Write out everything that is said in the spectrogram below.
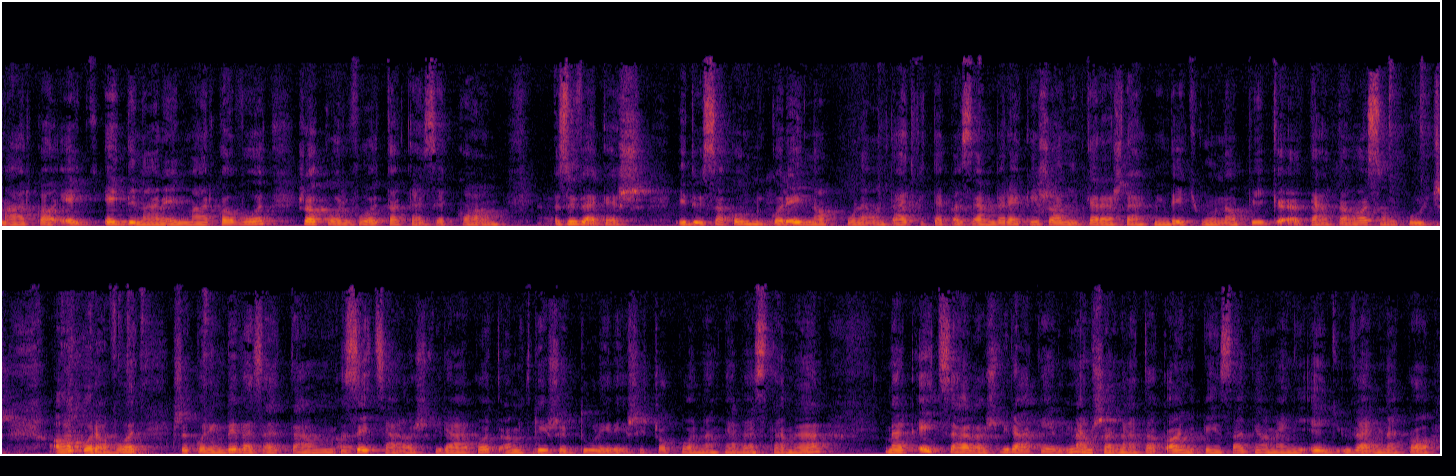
márka, egy, egy dinár egy márka volt, és akkor voltak ezek a, az üveges időszakok, mikor egy napóleont átvittek az emberek, és annyit kerestek, mint egy hónapig, tehát a haszonkulcs akkora volt, és akkor én bevezettem az egyszálas virágot, amit később túlélési csokornak neveztem el, mert egy szálas virágért nem sajnáltak annyi pénzt adni, amennyi egy üvegnek a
